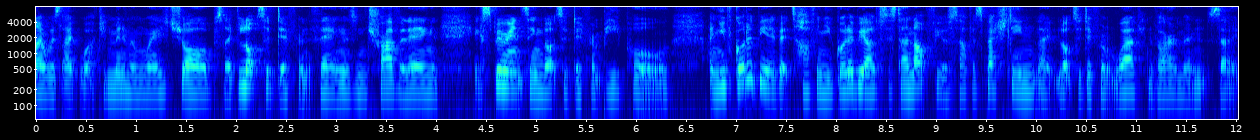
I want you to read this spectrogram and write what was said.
I was like working minimum wage jobs, like lots of different things, and traveling and experiencing lots of different people. And you've got to be a bit tough and you've got to be able to stand up for yourself, especially in like lots of different work environments. So,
